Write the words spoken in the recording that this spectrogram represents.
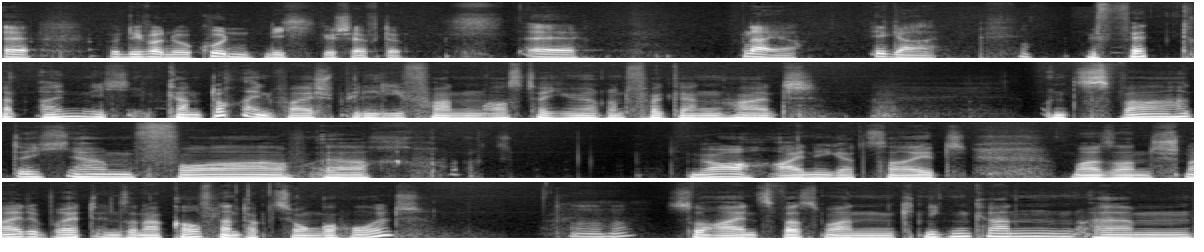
Äh, wir liefern nur Kunden, nicht Geschäfte. Äh, naja, egal. Mir fällt gerade ein, ich kann doch ein Beispiel liefern aus der jüngeren Vergangenheit. Und zwar hatte ich ähm, vor ach, ja, einiger Zeit mal so ein Schneidebrett in so einer Kauflandaktion geholt. Mhm. So eins, was man knicken kann, ähm,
